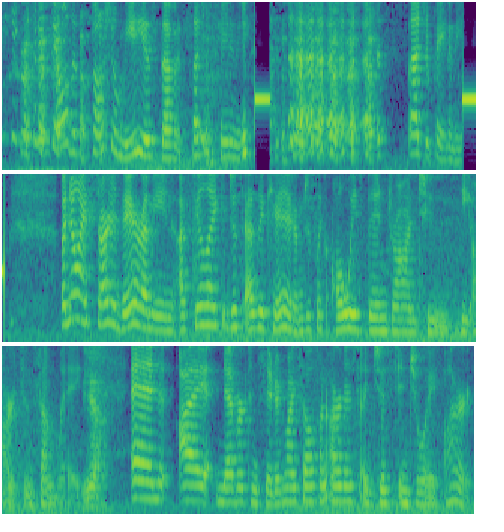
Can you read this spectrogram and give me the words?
you gotta do all this social media stuff. It's such a pain in the. ass. it's such a pain in the. ass. But no, I started there. I mean, I feel like just as a kid, I'm just like always been drawn to the arts in some way. Yeah. And I never considered myself an artist. I just enjoy art.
